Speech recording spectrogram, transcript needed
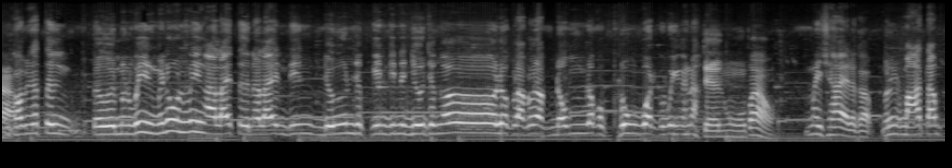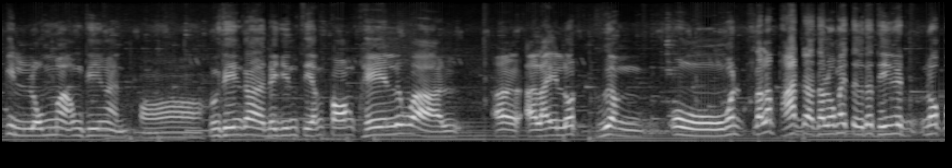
ครัมันบก็มันจะตื่นตื่นมันวิ่งไม่รู้มันวิ่งอะไรตื่นอะไรทิ้งยืนจะกินกินจะยืนจะเงอเลิกหลักเลิกดมแล้วก็พลูวดก็วิ่งกันนะเจองูเปล่าไม่ใช่หรอกครับ มันมาตามกลิ่นลมอะบางทีอะอ๋อบางทีก็ได้ยินเสียงกองเพลงหรือว่าเอ่ออะไรรถเครื่อง โอ้มันสารพัดอะถ้าลงให้ตื่นตะทีนก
